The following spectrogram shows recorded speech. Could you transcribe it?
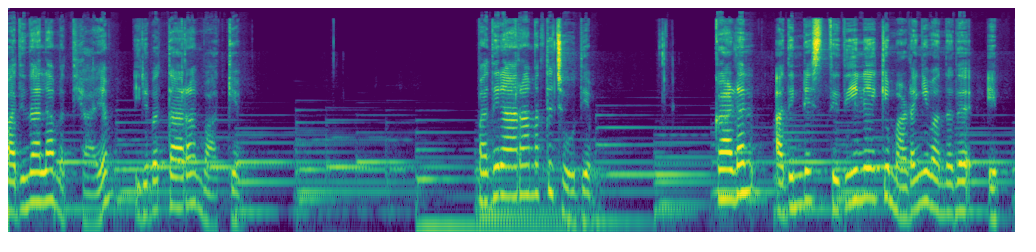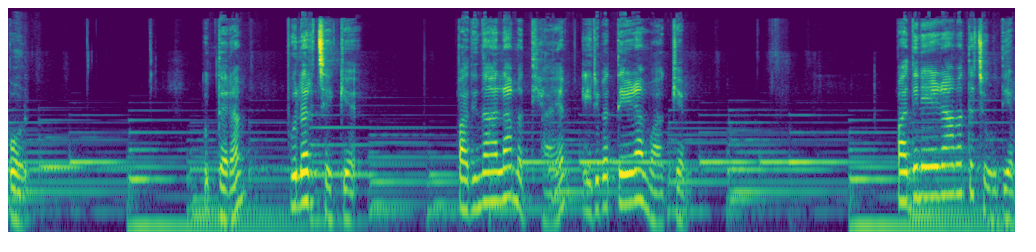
പതിനാലാം അധ്യായം ഇരുപത്തി വാക്യം. പതിനാറാമത്തെ ചോദ്യം. കടൽ അതിന്റെ സ്ഥിതിയിലേക്ക് മടങ്ങി വന്നത് എപ്പോൾ? ഉത്തരം പുലർച്ചയ്ക്ക് പതിനാലാം അധ്യായം ഇരുപത്തേഴാം വാക്യം. പതിനേഴാമത്തെ ചോദ്യം.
